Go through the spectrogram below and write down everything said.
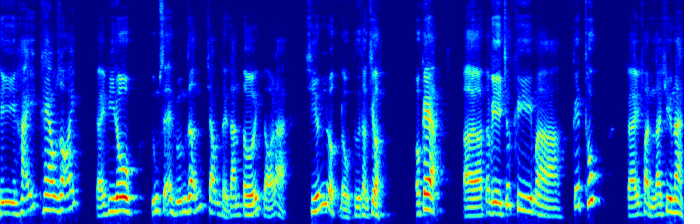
thì hãy theo dõi cái video Dũng sẽ hướng dẫn trong thời gian tới đó là chiến lược đầu tư tăng trưởng. Ok ạ. À, tại vì trước khi mà kết thúc cái phần livestream này.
